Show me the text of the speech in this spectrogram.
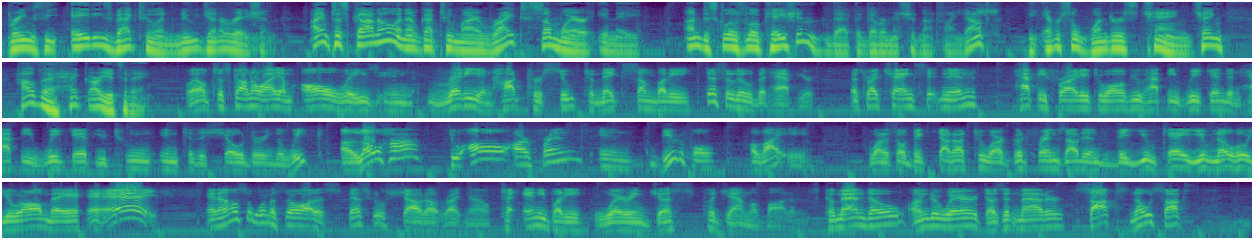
brings the 80s back to a new generation. I am Toscano, and I've got to my right, somewhere in a undisclosed location that the government should not find out, the ever so wondrous Chang. Chang, how the heck are you today? Well, Toscano, I am always in ready and hot pursuit to make somebody just a little bit happier. That's right, Chang sitting in. Happy Friday to all of you. Happy weekend and happy weekday if you tune into the show during the week. Aloha to all our friends in beautiful Hawaii. Want to throw a big shout out to our good friends out in the UK. You know who you are, man. Hey! And I also want to throw out a special shout out right now to anybody wearing just pajama bottoms. Commando, underwear, doesn't matter. Socks, no socks.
